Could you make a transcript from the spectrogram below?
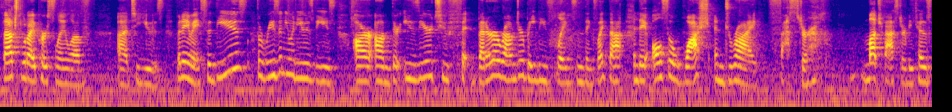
that's what I personally love uh, to use. But anyway, so these, the reason you would use these are um, they're easier to fit better around your baby's legs and things like that. And they also wash and dry faster, much faster because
